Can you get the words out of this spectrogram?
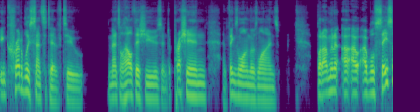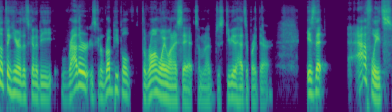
incredibly sensitive to mental health issues and depression and things along those lines but i'm gonna i, I will say something here that's going to be rather is going to rub people the wrong way when i say it so i'm to just give you the heads up right there is that athletes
